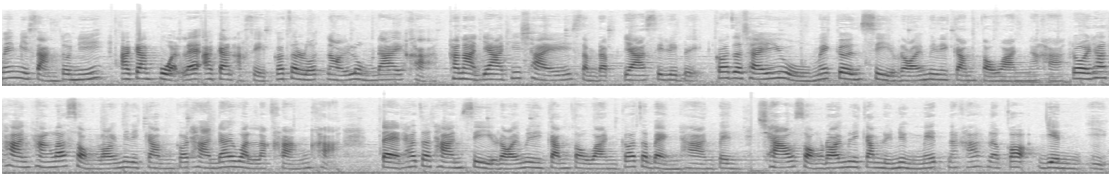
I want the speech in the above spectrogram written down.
ไม่มีสารตัวนี้ อาการปวดและอาการอักเสบก็จะลดน้อยลงได้ค่ะ ขนาดยาที่ใช้สำหรับยาซิลิเบรกก็จะใช้อยู่ไม่เกิน 400 มิลลิกรัมต่อวันนะคะ โดยถ้าทานครั้งละ 200 มิลลิกรัม ก็ทานได้วันละครั้งค่ะแต่ถ้าจะทาน 400 มิลลิกรัมต่อวันก็จะแบ่งทานเป็นเช้า 200 มิลลิกรัมหรือ 1 เม็ดนะคะ แล้วก็เย็นอีก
